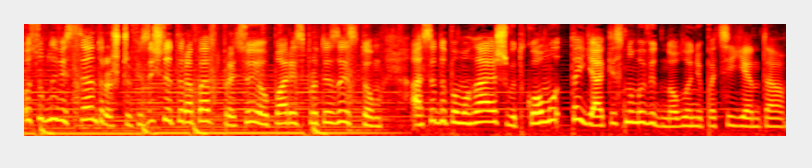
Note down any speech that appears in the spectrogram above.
Особливість центру, що фізичний терапевт працює у парі з протезистом, а це допомагає швидкому та якісному відновленню пацієнта.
